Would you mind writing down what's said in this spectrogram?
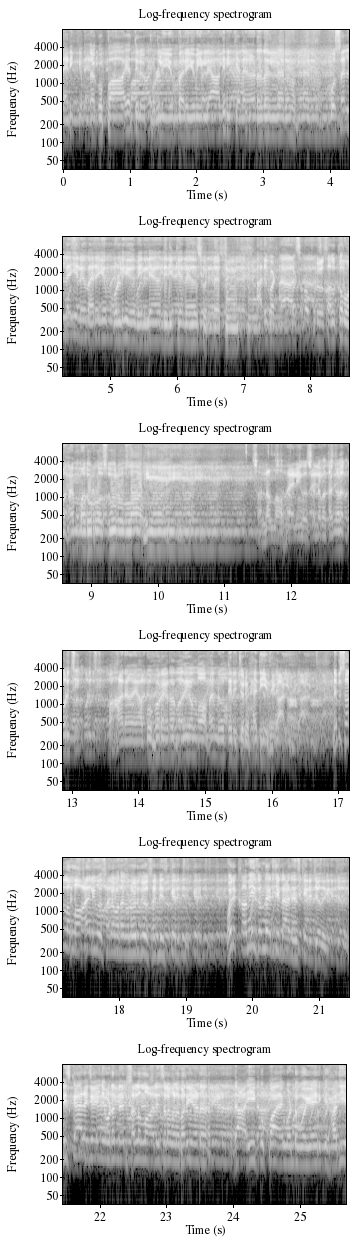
ധരിക്കുന്ന കുപ്പായത്തിൽ പുള്ളിയും വരയും ഇല്ലാതിരിക്കലാണ് നല്ലത്. മുസല്ലയിൽ വരയും പുള്ളിയും ഇല്ലാതിരിക്കൽ സുന്നത്ത്. അതുകൊണ്ടാണ് മുഹമ്മദ് റസൂലുള്ളാഹി. സല്ലല്ലാഹു അലൈഹി തങ്ങളെ കുറിച്ച് മഹാനായ റളിയല്ലാഹു അൻഹു ഹദീസ് കാണാം. നബി സല്ലല്ലാഹു അലൈഹി തങ്ങൾ ഒരു ദിവസം നിസ്കരിച്ചു. ഒരു നിസ്കാരം കഴിഞ്ഞ ഉടനെ നബി സല്ലല്ലാഹു അലൈഹി ഈ കുപ്പായം കൊണ്ടുപോയി ഹദിയ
